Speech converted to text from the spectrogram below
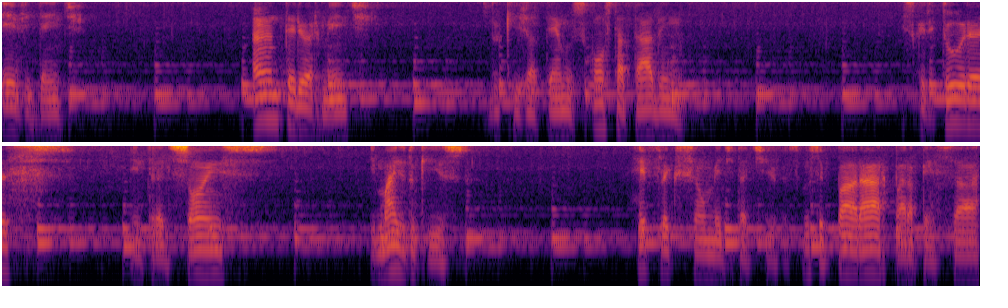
evidente anteriormente que já temos constatado em escrituras, em tradições e mais do que isso, reflexão meditativa. Se você parar para pensar,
